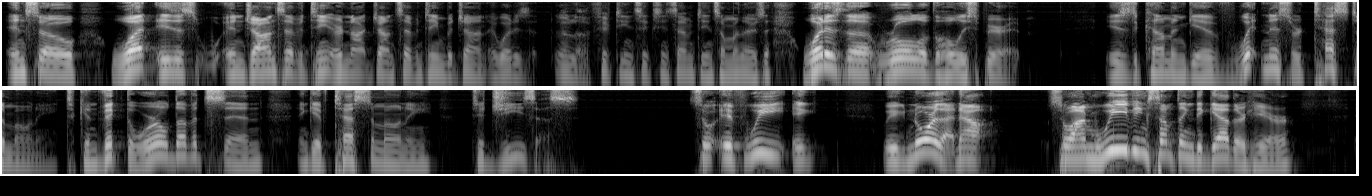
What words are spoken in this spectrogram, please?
And so, what is in John 17, or not John 17, but John, what is it? I don't know, 15, 16, 17, somewhere there. What is the role of the Holy Spirit? Is to come and give witness or testimony, to convict the world of its sin and give testimony to Jesus. So if we we ignore that now, so I'm weaving something together here,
